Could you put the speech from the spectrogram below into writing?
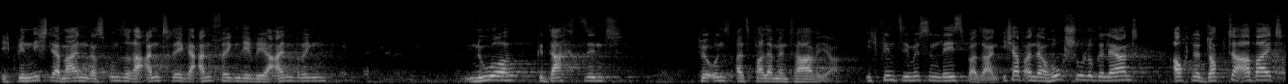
Ich bin nicht der Meinung, dass unsere Anträge, Anträge, die wir hier einbringen, nur gedacht sind für uns als Parlamentarier. Ich finde, sie müssen lesbar sein. Ich habe an der Hochschule gelernt, auch eine Doktorarbeit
